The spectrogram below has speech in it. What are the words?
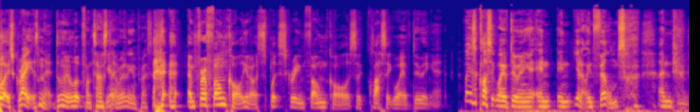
but it's great, isn't it? Doesn't it look fantastic? Yeah, really impressive. and for a phone call, you know, a split screen phone call, it's a classic way of doing it. well, it's a classic way of doing it in, in you know in films, and Mm.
